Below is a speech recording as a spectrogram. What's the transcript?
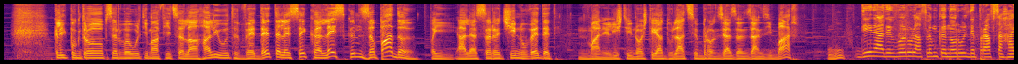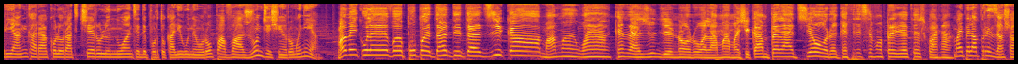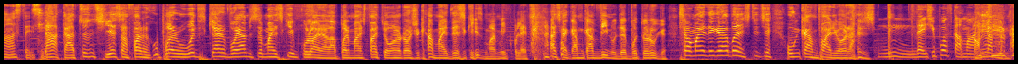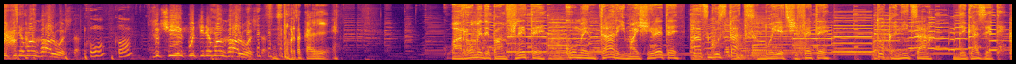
Click.ro observă ultima fiță la Hollywood. Vedetele se călesc în zăpadă. Păi, alea sărăcii nu vedete. Maneliștii noștri adulați se bronzează în Zanzibar. Uh. Din adevărul aflăm că norul de praf saharian, care a colorat cerul în nuanțe de portocaliu în Europa, va ajunge și în România. Mămicule, vă pupă tati tățica! Mamă, oana, când ajunge norul ăla, mamă, și cam pe la ce oră, că trebuie să mă pregătesc, oana? Mai pe la prânz, așa, astăzi. Da, că atunci ies afară cu părul ud, chiar voiam să mai schimb culoarea la păr, m-aș face un roșca mai deschis, mămicule. Așa cam ca vinul de buturugă. Sau mai degrabă, știi ce, un campari oranj. Mm, da, și pofta mare. Ce e cu tine mă în halul ăsta? Cum? Cum? Zic, ce e cu tine mă în halul ăsta? Portocalie. Cu arome de panflete, comentarii mai șirete, ați gustat, băieți și fete, tocănița de gazete.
